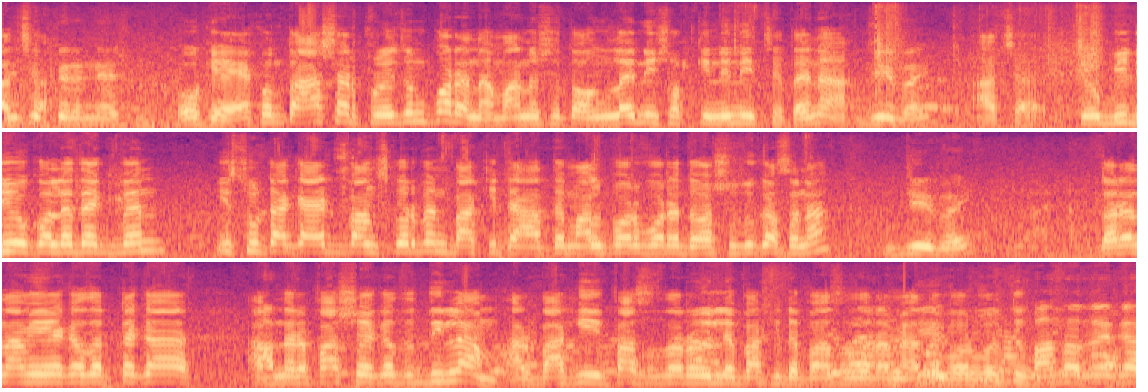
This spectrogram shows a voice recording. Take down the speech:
আচ্ছা। ওকে এখন তো আসার প্রয়োজন পড়ে না মানুষে তো অনলাইনেই সব কিনে নিচ্ছে তাই না? জি ভাই। আচ্ছা কেউ ভিডিও কলে দেখবেন কিছু টাকা অ্যাডভান্স করবেন বাকিটা হাতে মাল পর পরে দেওয়ার সুযোগ আছে না? জি ভাই। ধরেন আমি এক হাজার টাকা আপনারা পাঁচশো এক হাজার দিলাম আর বাকি পাঁচ হাজার হইলে বাকিটা পাঁচ হাজার আমি হাতে পর দেবো। পাঁচ হাজার টাকা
